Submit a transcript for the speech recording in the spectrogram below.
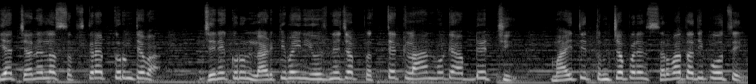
या चॅनलला सबस्क्राईब करून ठेवा. जेणेकरून लाडकी बहीण योजनेच्या प्रत्येक लहान मोठ्या अपडेटची माहिती तुमच्यापर्यंत सर्वात आधी पोहोचेल.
